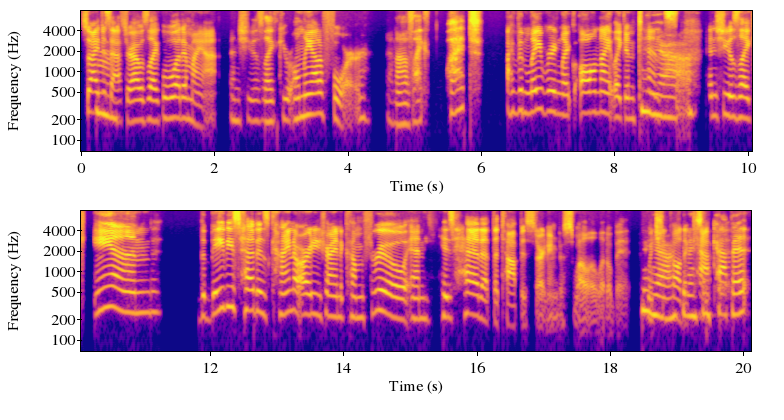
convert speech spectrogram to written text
So I just mm. asked her, I was like, what am I at? And she was like, you're only at a four. And I was like, what? I've been laboring like all night, like intense. Yeah. And she was like, and the baby's head is kind of already trying to come through, and his head at the top is starting to swell a little bit, which yeah, she called a caput. caput.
